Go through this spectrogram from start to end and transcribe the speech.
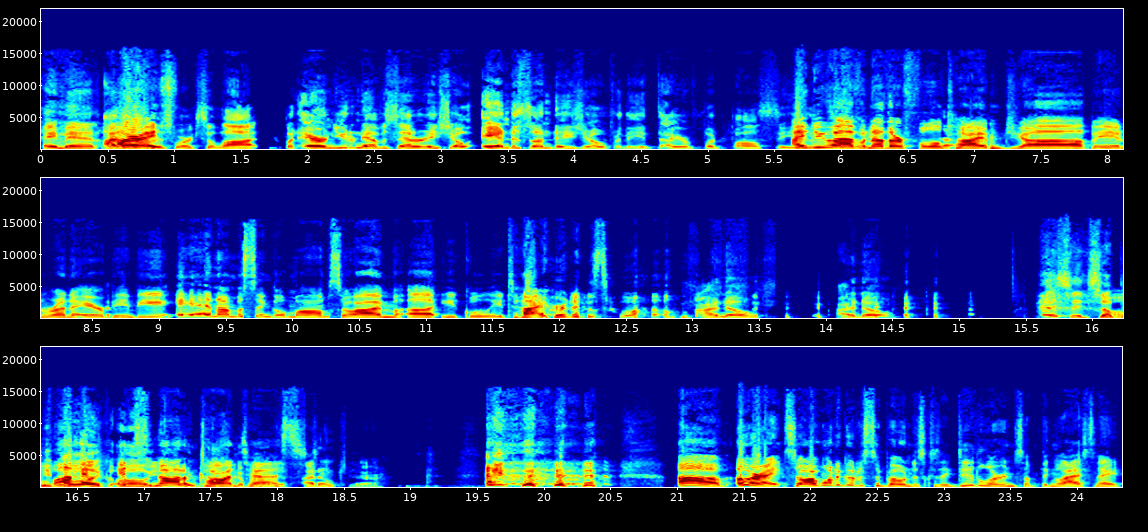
Hey man, I know All right. Chris works a lot, but Erin, you didn't have a Saturday show and a Sunday show for the entire football season. I do so, have like, another full time job and run an Airbnb, and I'm a single mom, so I'm uh, equally tired as well. I know, I know. Listen, some Oh, people But are like, it's "Oh, you not a shouldn't talk about it." contest. I don't care. um. All right. So I want to go to Sabonis because I did learn something last night.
